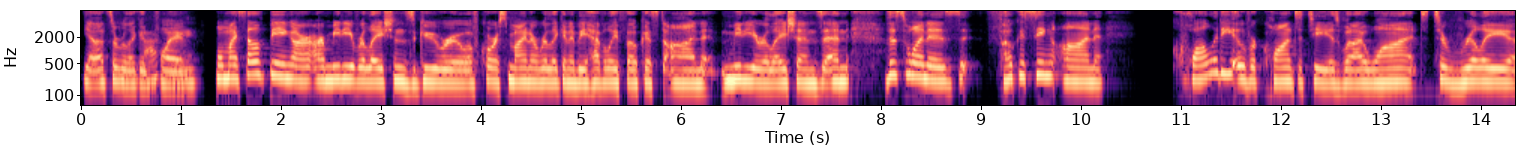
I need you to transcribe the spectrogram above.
yeah, that's a really exactly. good point. Well, myself being our, our media relations guru, of course, mine are really going to be heavily focused on media relations. And this one is focusing on quality over quantity, is what I want to really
